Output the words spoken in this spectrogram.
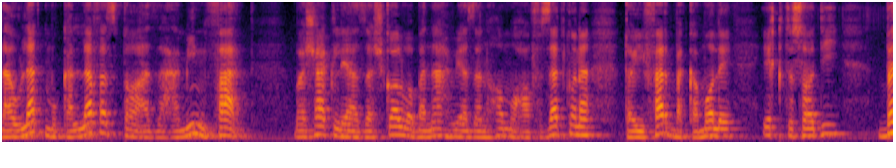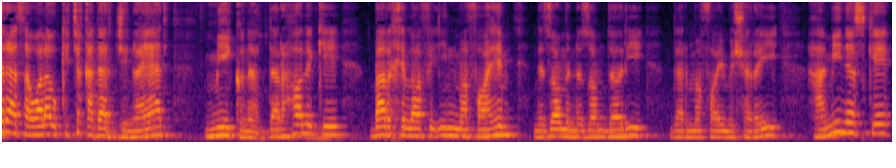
دولت مکلف است تا از همین فرد به شکل از اشکال و به نحوی از آنها محافظت کنه تا این فرد به کمال اقتصادی برسه ولو که چقدر جنایت می کند در حالی که برخلاف این مفاهیم نظام نظامداری در مفاهیم شرعی همین است که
